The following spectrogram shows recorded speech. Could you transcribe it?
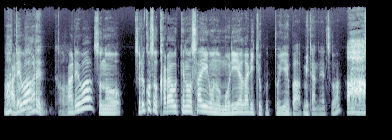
あとあれは？あれは、その、それこそカラオケの最後の盛り上がり曲といえば、みたいなやつは？ああ、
